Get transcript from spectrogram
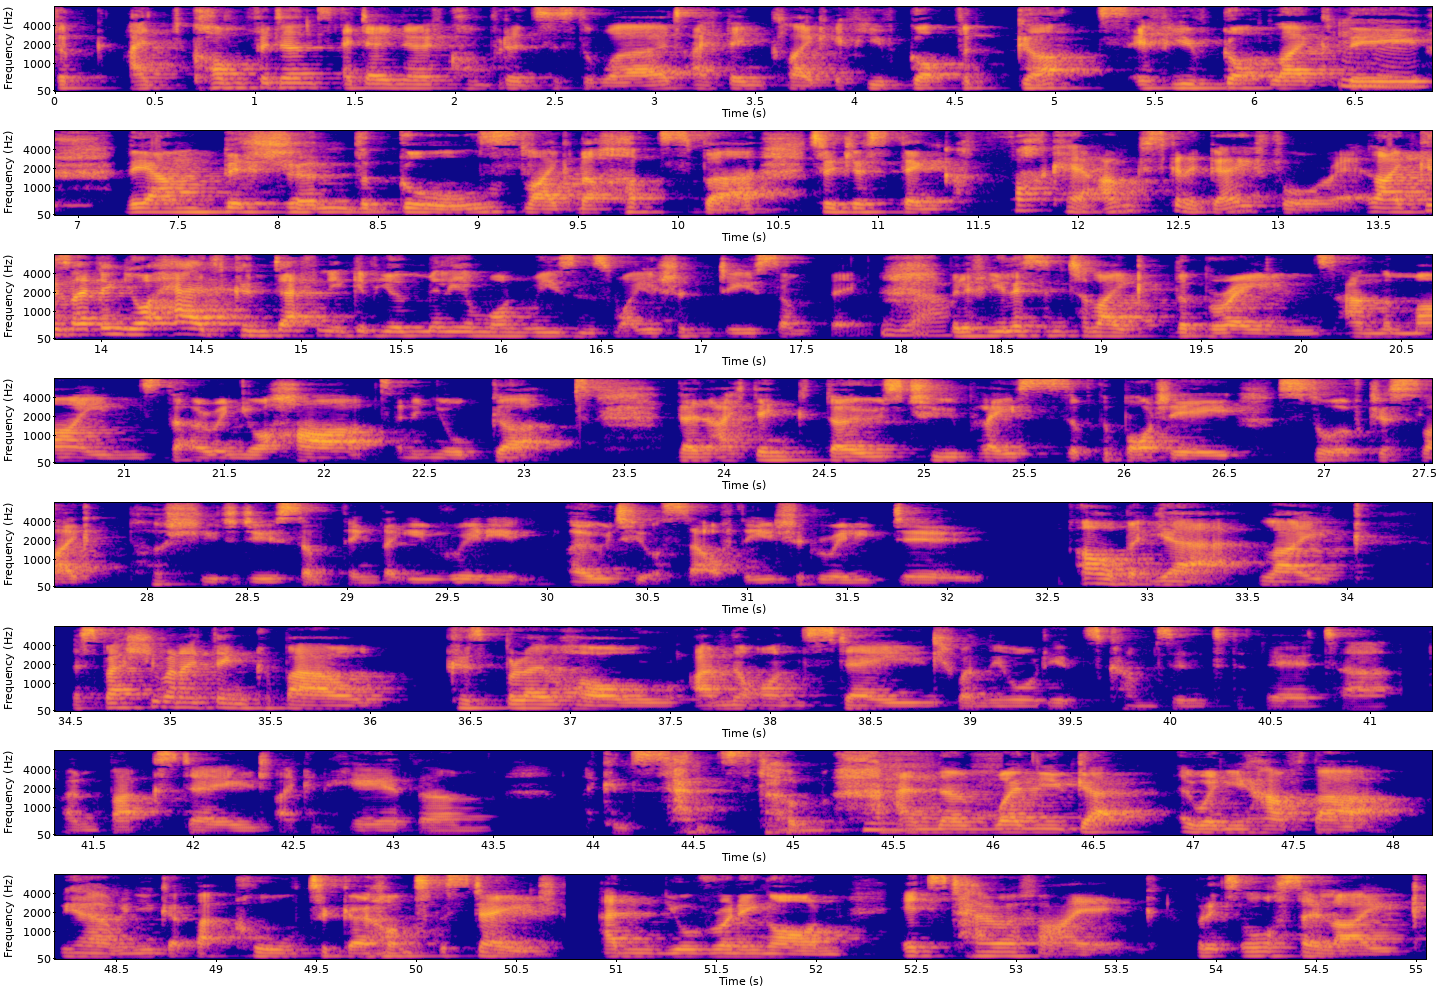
the I, confidence. I don't know if confidence is the word. I think like if you've got the guts, if you've got like the mm-hmm. the ambition, the goals, like the chutzpah to just think, fuck it, I'm just gonna go for it. Like because I think your head can definitely give you a million one reasons why you shouldn't do something. Yeah. But if you listen to like the brains and the minds that are in your heart and in your gut, then I think those two places of the body sort of just like push you to do something that you really owe to yourself, that you should really do. Oh, but yeah, like, especially when I think about, because Blowhole, I'm not on stage when the audience comes into the theatre. I'm backstage, I can hear them, I can sense them. and then when you get, when you have that, yeah, when you get that call to go onto the stage and you're running on, it's terrifying, but it's also like,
